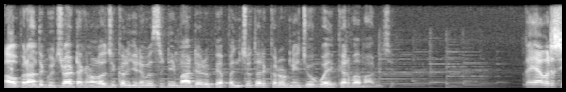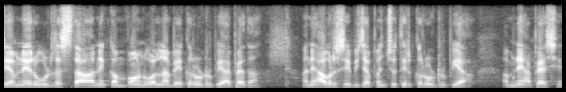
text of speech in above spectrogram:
આ ઉપરાંત ગુજરાત ટેકનોલોજીકલ યુનિવર્સિટી માટે રૂપિયા પંચોતેર કરોડની જોગવાઈ કરવામાં આવી છે. ગયા વર્ષે અમને રોડ રસ્તા અને કમ્પાઉન્ડ વોલના બે કરોડ રૂપિયા આપ્યા હતા અને આ વર્ષે બીજા પંચોતેર કરોડ રૂપિયા અમને આપ્યા છે.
